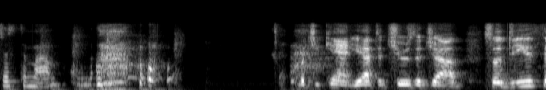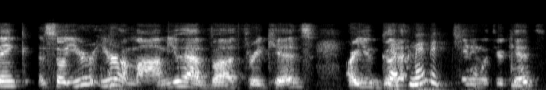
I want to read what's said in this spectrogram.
just a mom. But you can't. You have to choose a job. So do you think? So you're you're a mom. You have uh, three kids. Are you good yes, at maybe. communicating with your kids?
